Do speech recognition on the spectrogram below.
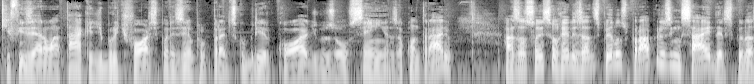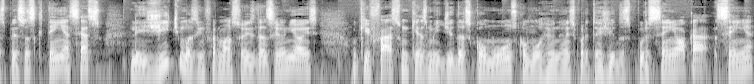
que fizeram um ataque de brute force, por exemplo, para descobrir códigos ou senhas. Ao contrário, as ações são realizadas pelos próprios insiders, pelas pessoas que têm acesso legítimo às informações das reuniões, o que faz com que as medidas comuns, como reuniões protegidas por senha,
